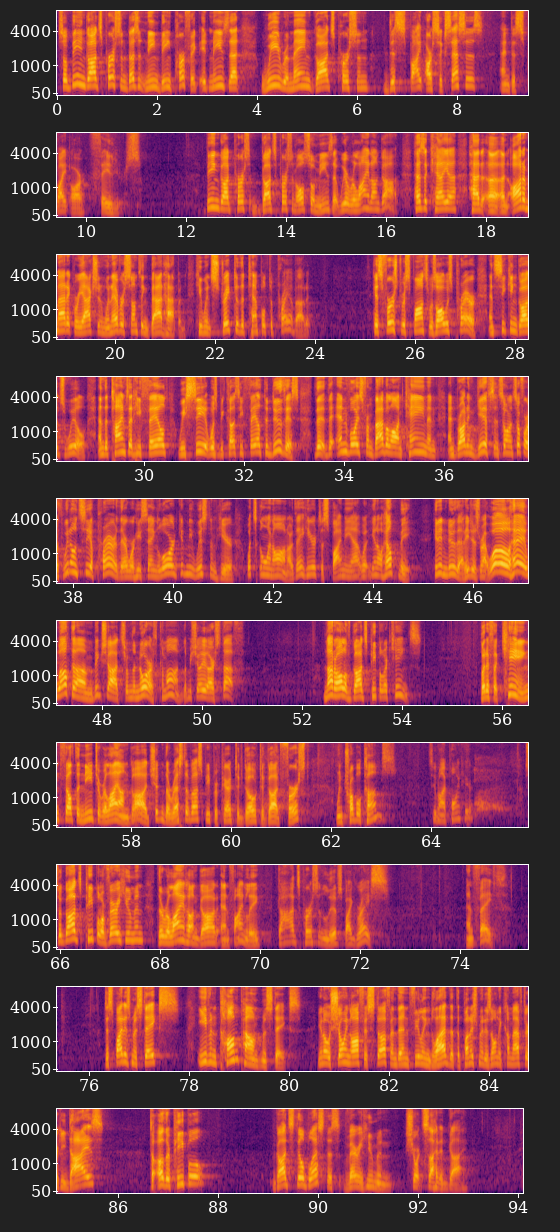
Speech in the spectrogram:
So being God's person doesn't mean being perfect, it means that we remain God's person despite our successes and despite our failures. Being God pers God's person also means that we are reliant on God. Hezekiah had a, an automatic reaction whenever something bad happened. He went straight to the temple to pray about it. His first response was always prayer and seeking God's will. And the times that he failed, we see it was because he failed to do this. The, the envoys from Babylon came and, and brought him gifts and so on and so forth. We don't see a prayer there where he's saying, Lord, give me wisdom here. What's going on? Are they here to spy me out? You know, help me. He didn't do that. He just ran, whoa, hey, welcome, big shots from the north. Come on, let me show you our stuff. Not all of God's people are kings. But if a king felt the need to rely on God, shouldn't the rest of us be prepared to go to God first when trouble comes? See my point here? So God's people are very human, they're reliant on God, and finally, God's person lives by grace and faith. Despite his mistakes, even compound mistakes, you know, showing off his stuff and then feeling glad that the punishment has only come after he dies to other people. God still blessed this very human, short-sighted guy.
